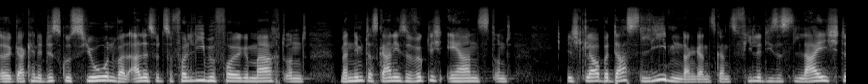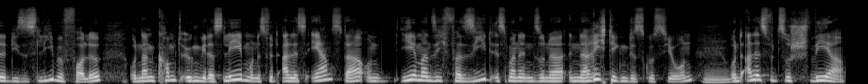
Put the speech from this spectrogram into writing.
äh, gar keine Diskussion, weil alles wird so voll liebevoll gemacht und man nimmt das gar nicht so wirklich ernst und ich glaube, das lieben dann ganz, ganz viele, dieses Leichte, dieses Liebevolle. Und dann kommt irgendwie das Leben und es wird alles ernster. Und ehe man sich versieht, ist man in so einer, in einer richtigen Diskussion und alles wird so schwer.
